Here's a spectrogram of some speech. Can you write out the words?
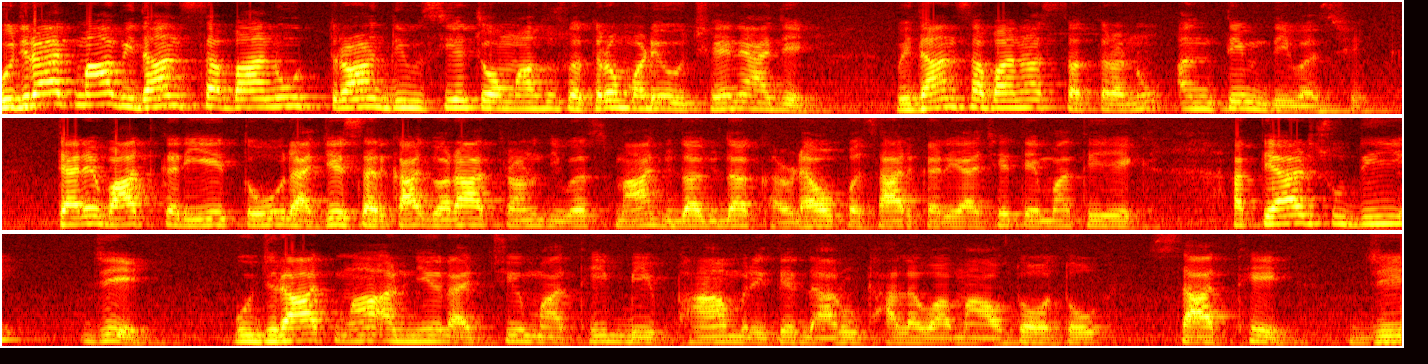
ગુજરાતમાં વિધાનસભાનું ત્રણ દિવસીય ચોમાસું સત્ર મળ્યું છે અને આજે વિધાનસભાના સત્રનું અંતિમ દિવસ છે. ત્યારે વાત કરીએ તો રાજ્ય સરકાર દ્વારા આ ત્રણ દિવસમાં જુદા જુદા ખરડાઓ પસાર કર્યા છે. તેમાંથી એક, અત્યાર સુધી જે ગુજરાતમાં અન્ય રાજ્યોમાંથી બેફામ રીતે દારૂ ઠાલવવામાં આવતો હતો, સાથે જે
